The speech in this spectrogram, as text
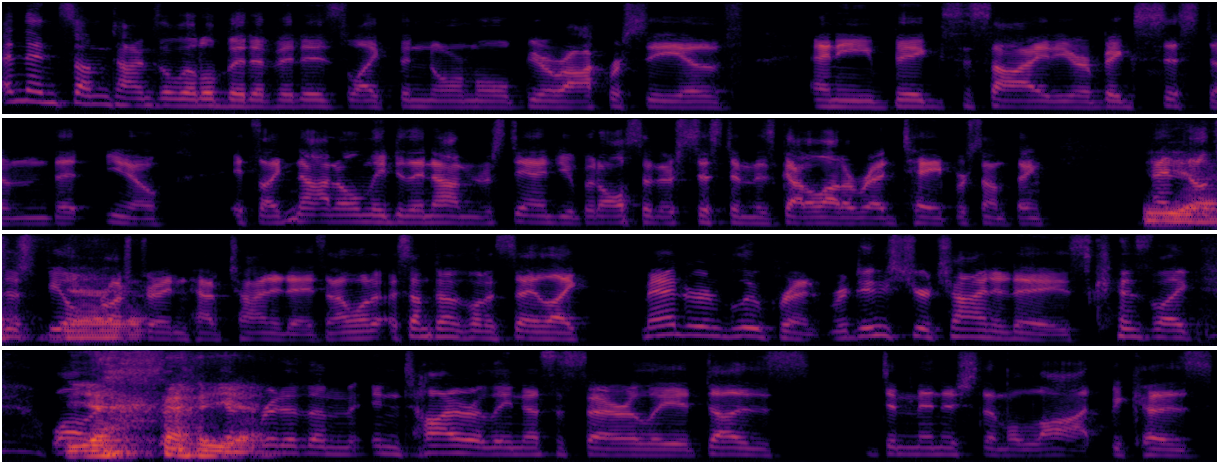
and then sometimes a little bit of it is like the normal bureaucracy of any big society or big system that you know it's like not only do they not understand you but also their system has got a lot of red tape or something and yeah, they'll just feel yeah, frustrated yeah. and have china days and i want to sometimes want to say like mandarin blueprint reduce your china days because like while yeah. get rid of them entirely necessarily it does diminish them a lot because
